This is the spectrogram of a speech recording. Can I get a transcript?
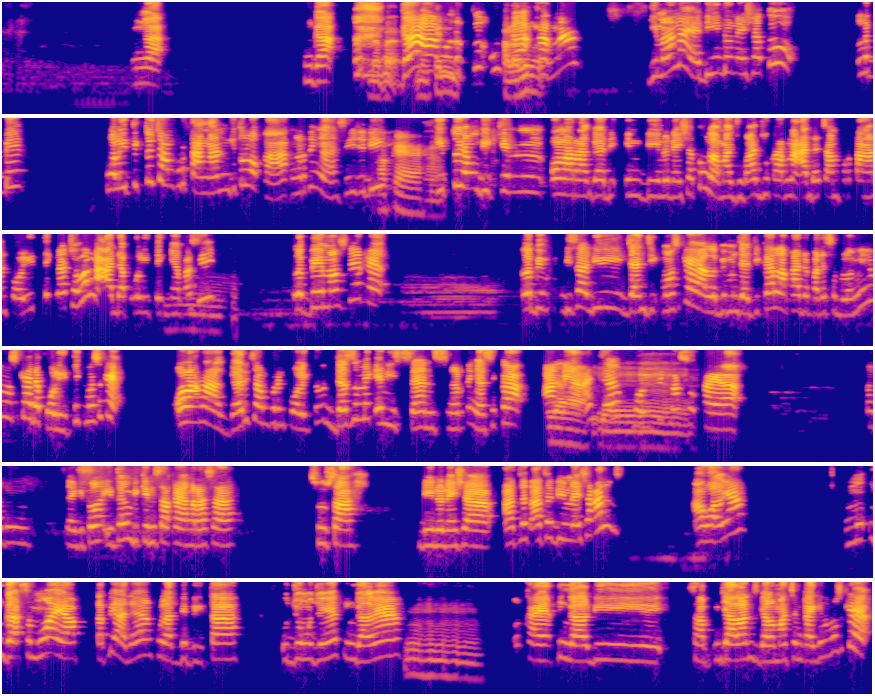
enggak enggak enggak Mungkin menurutku enggak lu- karena gimana ya di Indonesia tuh lebih politik tuh campur tangan gitu loh kak. Ngerti nggak sih? Jadi Oke. itu yang bikin olahraga di, in- di Indonesia tuh nggak maju-maju karena ada campur tangan politik. Nah coba nggak ada politiknya? Pasti Hmm. lebih maksudnya kayak lebih bisa dijanji maksudnya kayak lebih menjanjikan lah Kak, daripada sebelumnya. Maksudnya kayak ada politik maksudnya kayak olahraga dicampurin politik itu doesn't make any sense. Ngerti nggak sih kak? Aneh Ya, aja ya, ya, politik ya, ya. masuk kayak aduh. Ya gitulah itu yang bikin saya kayak ngerasa susah di Indonesia. Atlet-atlet di Indonesia kan awalnya nggak semua ya tapi ada yang kulihat di berita ujung-ujungnya tinggalnya Hmm. kayak tinggal di jalan segala macam kayak gitu. Maksudnya kayak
